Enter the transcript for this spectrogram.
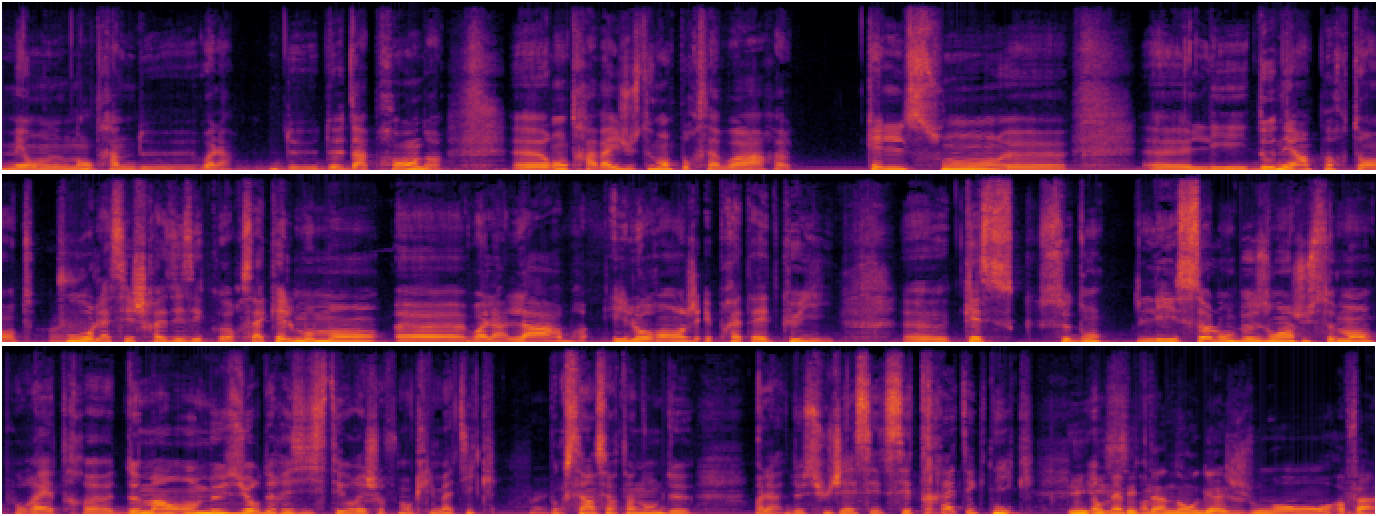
mais on est en train de voilà d'apprendre. Euh, on travaille justement pour savoir quelles sont euh, euh, les données importantes pour la sécheresse des écorces, à quel moment euh, voilà l'arbre et l'orange est prêt à être cueilli, qu'est-ce ce dont les sols ont besoin justement pour être demain en mesure de résister au réchauffement climatique? Donc c'est un certain nombre de voilà de sujets, c'est très technique. Et, c'est un engagement. Enfin,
